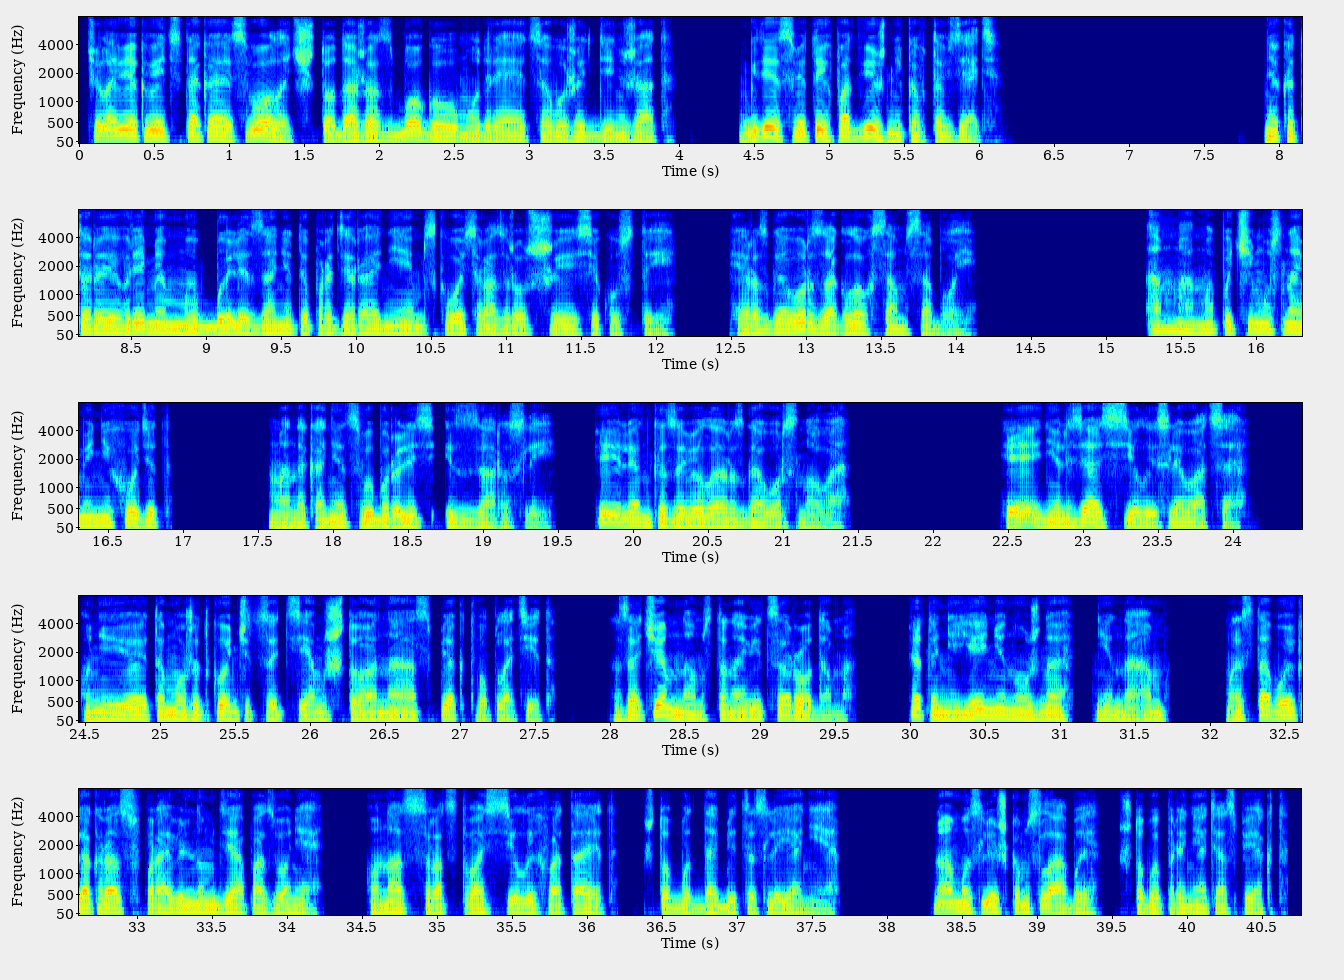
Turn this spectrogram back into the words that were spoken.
Человек ведь такая сволочь, что даже с Бога умудряется выжить деньжат. Где святых подвижников-то взять? Некоторое время мы были заняты продиранием сквозь разросшиеся кусты, и разговор заглох сам собой. «А мама почему с нами не ходит?» Мы, наконец, выбрались из зарослей и Ленка завела разговор снова. Ей нельзя с силой сливаться. У нее это может кончиться тем, что она аспект воплотит. Зачем нам становиться родом? Это ни ей не нужно, ни нам. Мы с тобой как раз в правильном диапазоне. У нас сродства с силой хватает, чтобы добиться слияния. Но мы слишком слабы, чтобы принять аспект.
